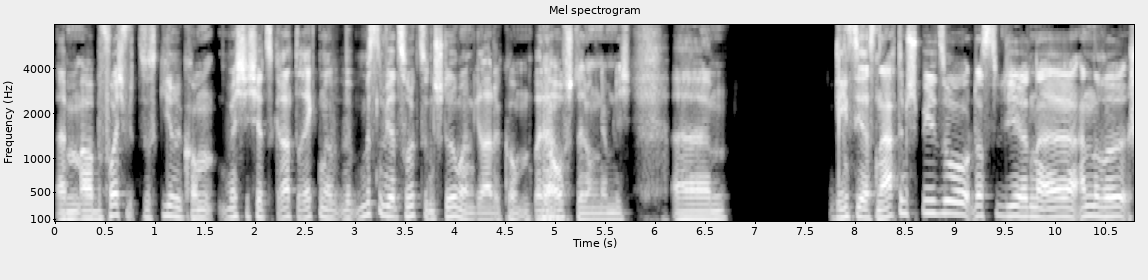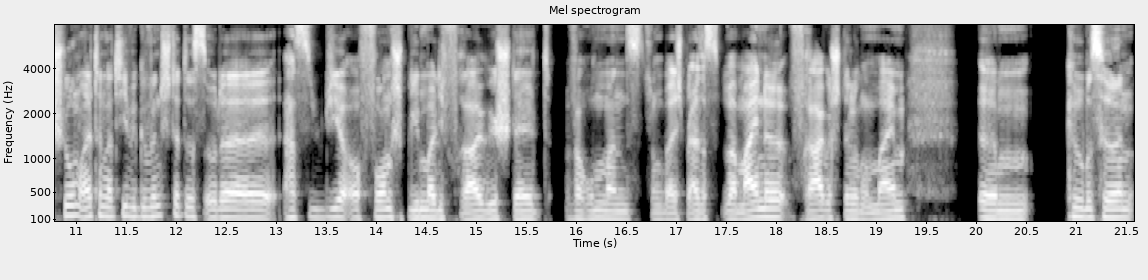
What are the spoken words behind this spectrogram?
Ähm, aber bevor ich zu Skire komme, möchte ich jetzt gerade direkt mal, wir müssen wieder zurück zu den Stürmern gerade kommen, bei der Ja. Aufstellung nämlich. Ähm, Ging es dir erst nach dem Spiel so, dass du dir eine äh, andere Sturmalternative gewünscht hättest? Oder hast du dir auch vorm Spiel mal die Frage gestellt, warum man es zum Beispiel, also das war meine Fragestellung in meinem ähm, Kürbishirn,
